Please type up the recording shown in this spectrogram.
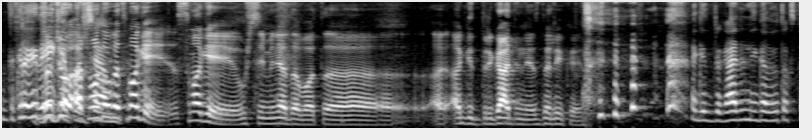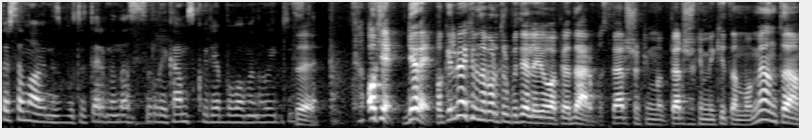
Tikrai reikia. Žodžiu, aš matau, kad smagiai, smagiai užsiminėdavot uh, agit brigadiniais dalykais. Agit brigadiniai gal jau toks per senovinis būtų terminas laikams, kurie buvo mano vaikystė. Taip. Ok, gerai, pakalbėkime dabar truputėlį jau apie darbus. Peršokime, peršokime į kitą momentą.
